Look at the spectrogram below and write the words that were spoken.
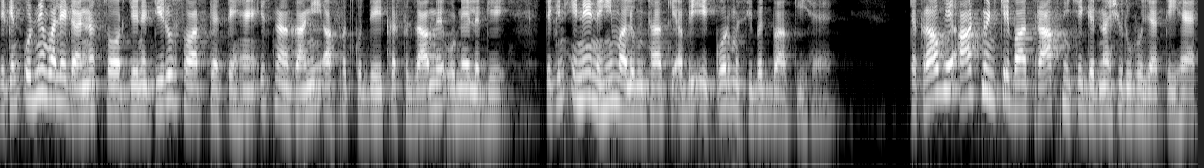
लेकिन उड़ने वाले डायनासोर जिन्हें टीरोसॉर्स कहते हैं, इस नागानी आफत को देखकर फ़िज़ा में उड़ने लगे, लेकिन इन्हें नहीं मालूम था कि अभी एक और मुसीबत बाकी है। टकराव के आठ मिनट के बाद राख नीचे गिरना शुरू हो जाती है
